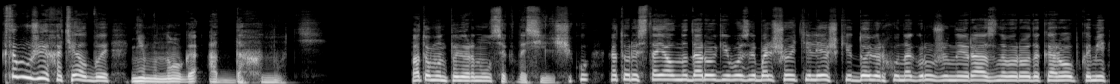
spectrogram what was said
К тому же я хотел бы немного отдохнуть». Потом он повернулся к носильщику, который стоял на дороге возле большой тележки, доверху нагруженной разного рода коробками,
